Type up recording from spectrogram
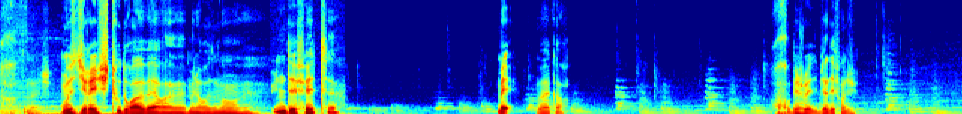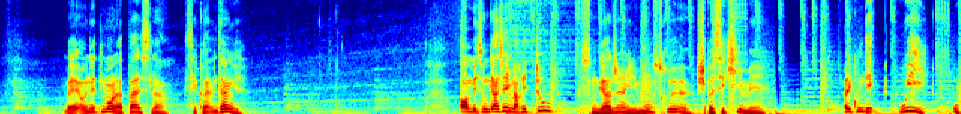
Oh, dommage. On se dirige tout droit vers, euh, malheureusement, euh, une défaite. Mais, ouais, d'accord. Oh, bien joué, bien défendu. Mais honnêtement, la passe là, c'est quand même dingue. Oh, mais son gardien, il m'arrête tout. Son gardien, il est monstrueux. Je sais pas c'est qui, mais... Allez, Koundé Oui Ouf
